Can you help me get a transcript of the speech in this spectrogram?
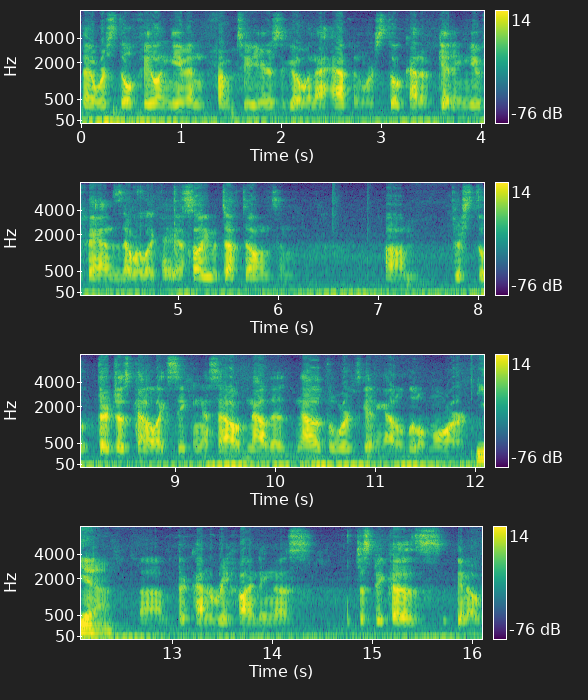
that we're still feeling, even from two years ago when that happened. We're still kind of getting new fans that were like, "Hey, I saw you with Deftones," and um, they're still they're just kind of like seeking us out now that now that the word's getting out a little more. yeah, Um, they're kind of refinding us, just because you know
